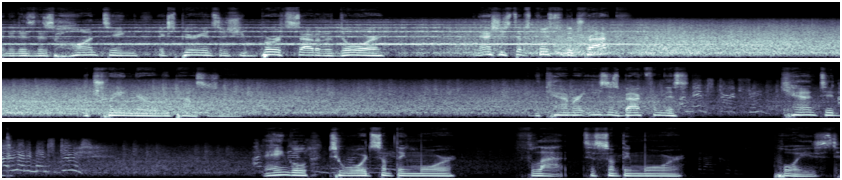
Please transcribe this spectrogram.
And it is this haunting experience, and she bursts out of the door. And as she steps close to the track, the train narrowly passes her. The camera eases back from this I meant to do it, Fred. canted I really meant to do it. I said angle that from the towards something more flat, to something more but I couldn't. poised.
